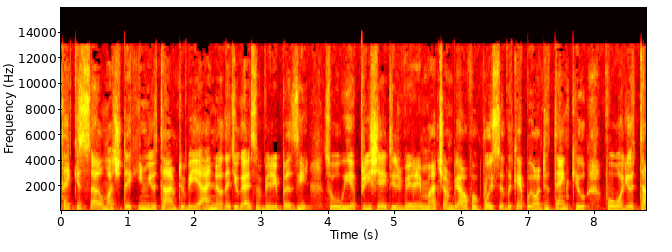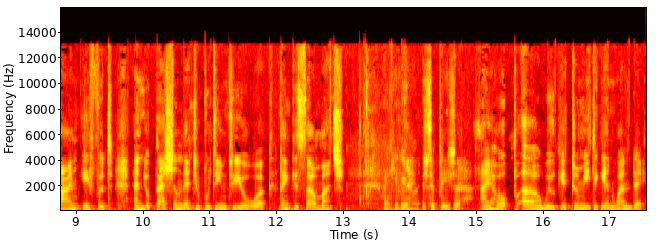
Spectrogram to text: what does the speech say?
thank you so much for taking your time to be here. I know that you guys are very busy, so we appreciate it very much. On behalf of Voice of the Cape, we want to thank you for all your time, effort, and your passion that you put into your work. Thank you so much. Thank you very much. It's a pleasure. I hope uh, we'll get to meet again one day.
